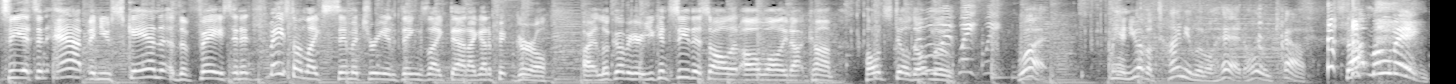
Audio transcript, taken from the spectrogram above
See, it's an app, and you scan the face, and it's based on like symmetry and things like that. I got to pick girl. All right, look over here. You can see this all at allwally.com. Hold still. Don't move. wait, wait. What? Man, you have a tiny little head. Holy cow. Stop moving.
